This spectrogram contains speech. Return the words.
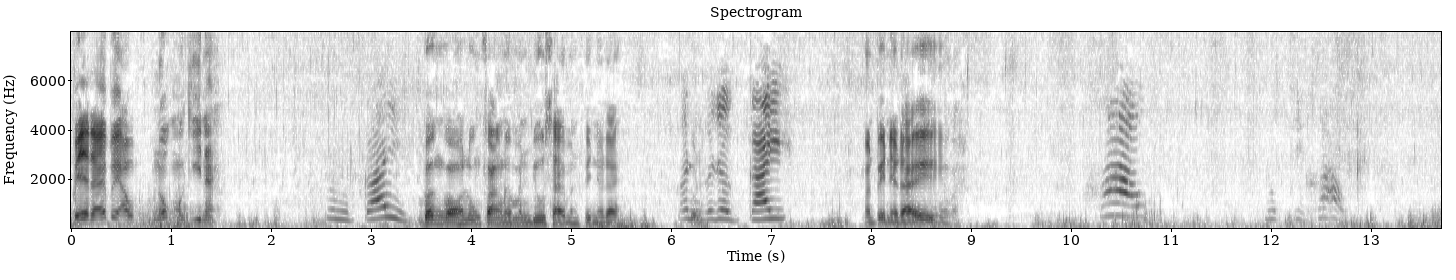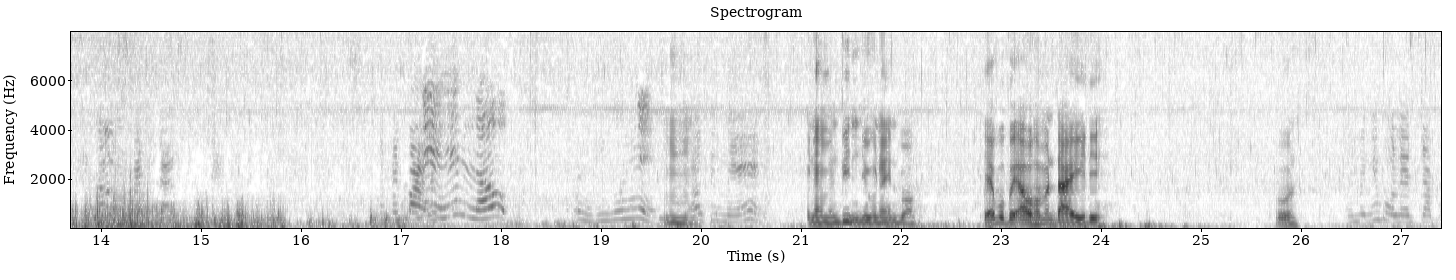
ไปได้ไปเอานกเมื่อกี้นะมันใกล้เบิ้งบอกให้ลุงฟังเลยมันอยู่ใส่มันเป็นอย่างไรมันก็เลือกใกล้มันเป็นอย่างไรเอ้ยเห็นปะข้าวลูกสีข้าวเป็นปลาไม่เห็นแล้วมันอยู่นี่อืมเอาตัวแม่ขนาดมันบินอยู่นะเห็นบ่แถวบ่ไปเอาให้มันใดดิโอ้นมันยังพอเล่นจับเ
